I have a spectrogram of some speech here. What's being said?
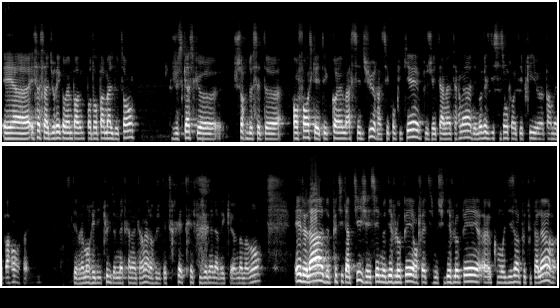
Et, euh, et, ça, ça a duré quand même pendant pas mal de temps jusqu'à ce que je sorte de cette euh, enfance qui a été quand même assez dure, assez compliquée. J'ai été à l'internat, des mauvaises décisions qui ont été prises euh, par mes parents. Enfin, c'était vraiment ridicule de me mettre à l'internat alors que j'étais très très fusionnel avec ma maman. Et de là, de petit à petit, j'ai essayé de me développer. En fait, je me suis développé, euh, comme on le disait un peu tout à l'heure.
